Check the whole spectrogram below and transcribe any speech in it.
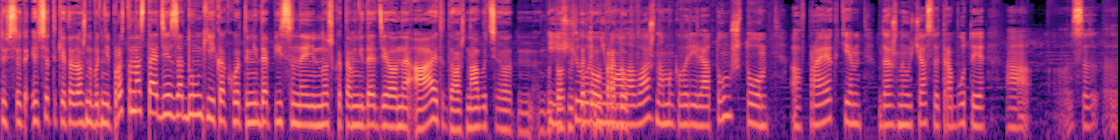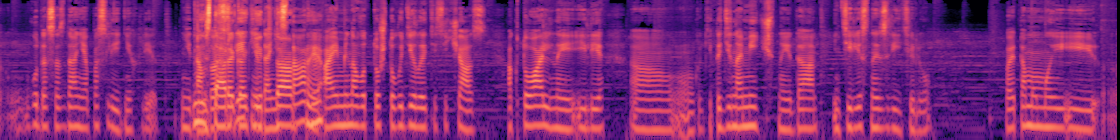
То есть все-таки это должно быть не просто на стадии задумки и какое-то недописанное, немножко там недоделанное, а это должна быть, э, и должен еще быть готовый немаловажно, мы говорили о том, что в проекте должны участвовать работы а, со, года создания последних лет. Не там не старые какие-то, да, не да. старые, mm-hmm. а именно вот то, что вы делаете сейчас. актуальные или э, какие-то динамичные, да, интересные зрителю. Поэтому мы и э,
